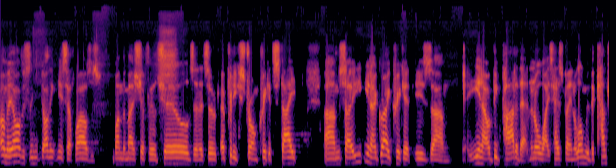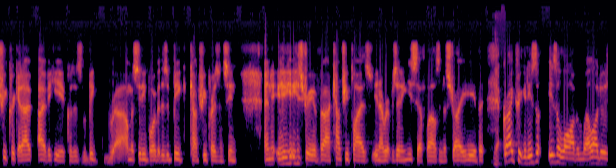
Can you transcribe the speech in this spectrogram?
I mean, obviously, I think New South Wales has won the most Sheffield Shields, and it's a, a pretty strong cricket state. Um, so you know, grade cricket is um, you know, a big part of that, and it always has been, along with the country cricket o- over here, because there's a big. Uh, I'm a city boy, but there's a big country presence in, and history of uh, country players, you know, representing New South Wales and Australia here. But yep. grade cricket is is alive and well. I do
